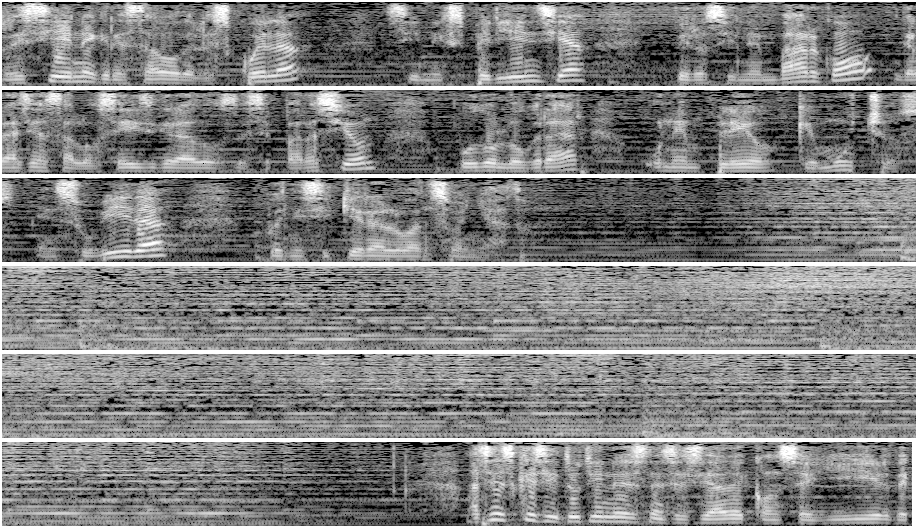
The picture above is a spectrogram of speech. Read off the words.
recién egresado de la escuela, sin experiencia, pero sin embargo, gracias a los seis grados de separación, pudo lograr un empleo que muchos en su vida pues ni siquiera lo han soñado. Así es que si tú tienes necesidad de conseguir, de,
